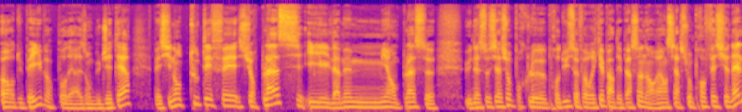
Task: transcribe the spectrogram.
hors du pays pour, des raisons budgétaires. Mais sinon, tout est fait sur place. Il a même mis en place euh, une association pour que le produit soit fabriqué par des personnes en réinsertion professionnelle.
